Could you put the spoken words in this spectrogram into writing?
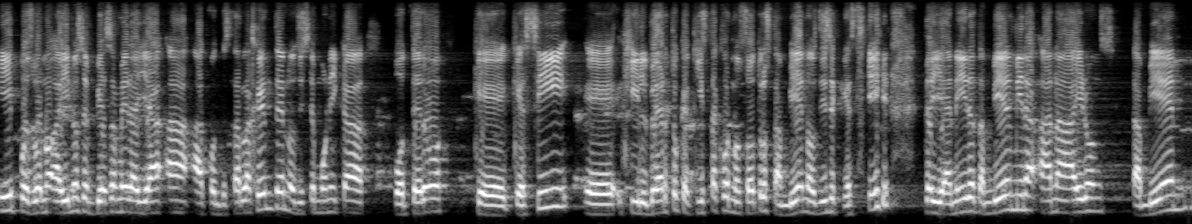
Y pues bueno, ahí nos empieza mira, ya a, a contestar la gente. Nos dice Mónica Botero que, que sí. Eh, Gilberto, que aquí está con nosotros también, nos dice que sí. Deyanira también. Mira, Ana Irons también.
